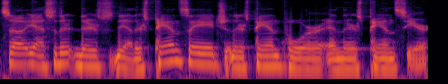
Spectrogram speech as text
So yeah, so there, there's yeah, there's Pansage, there's Panpour, and there's Panseer.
